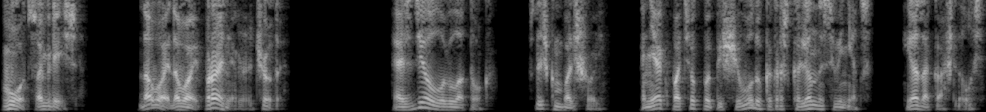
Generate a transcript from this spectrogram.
Вот, согрейся. Давай, давай, праздник же, чё ты? Я сделал глоток. слишком большой. Коньяк потек по пищеводу, как раскаленный свинец. Я закашлялась.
